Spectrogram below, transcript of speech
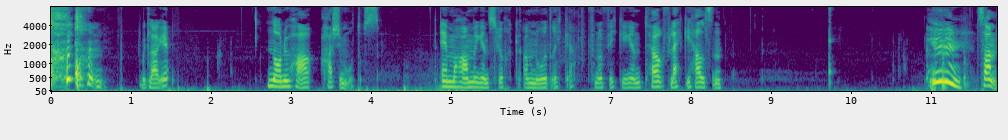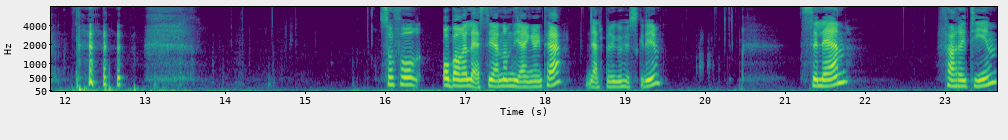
Beklager. Når du har hashimotos. Jeg må ha meg en slurk av noe å drikke, for nå fikk jeg en tørr flekk i halsen. sånn. Så for å bare lese gjennom de en gang til, hjelper deg å huske de. Selen, ferritin,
